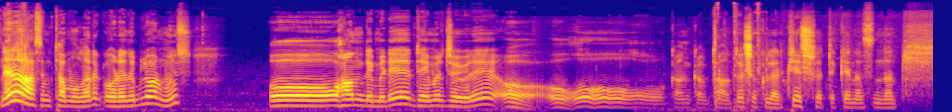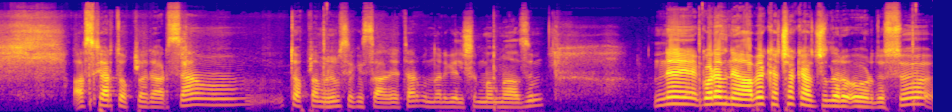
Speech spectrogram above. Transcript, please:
Ne lazım tam olarak öğrenebiliyor muyuz? O ham demiri, demir cevheri. O o o o kanka tamam teşekkürler. Keşfettik en azından. Asker topla dersem toplamıyorum 8 saniye yeter. Bunları geliştirmem lazım. Ne görev ne abi? Kaçak avcıları ordusu.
